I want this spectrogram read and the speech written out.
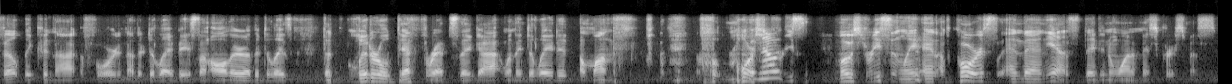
felt they could not afford another delay based on all their other delays. The literal death threats they got when they delayed it a month. More now recent, most recently, and of course, and then yes, they didn't want to miss Christmas.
